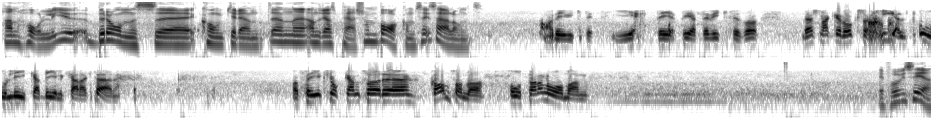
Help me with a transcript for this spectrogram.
han håller ju bronskonkurrenten eh, Andreas Persson bakom sig så här långt. Ja, det är viktigt. Jätte, jätte, jätteviktigt. Och där snackar vi också helt olika bilkaraktär. Vad säger klockan för eh, Karlsson då? Hotar han Åman? Det får vi se.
